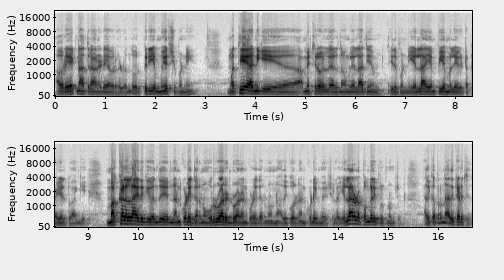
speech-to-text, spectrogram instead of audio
அவர் ஏக்நாத் ரானடே அவர்கள் வந்து ஒரு பெரிய முயற்சி பண்ணி மத்திய அன்னைக்கு அமைச்சரவையில் இருந்தவங்க எல்லாத்தையும் இது பண்ணி எல்லா எம்பி எம்எல்ஏ கிட்ட கையெழுத்து வாங்கி மக்களெல்லாம் இதுக்கு வந்து நன்கொடை தரணும் ஒரு ரூபா ரெண்டு ரூபா நன்கொடை தரணும்னு அதுக்கு ஒரு நன்கொடை முயற்சியில் எல்லாரோட பங்களிப்பு இருக்கணும்னு சொல்லிட்டு. அதுக்கப்புறம் தான் அது கிடச்சிது.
